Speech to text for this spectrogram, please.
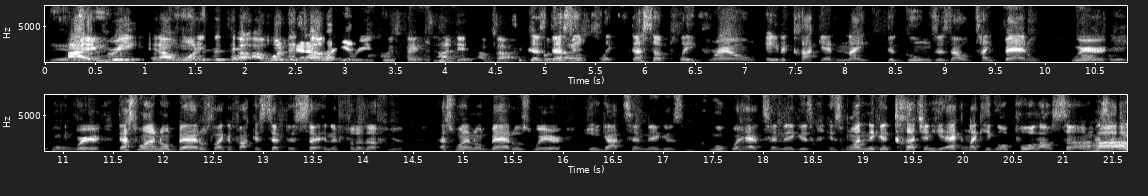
Yeah. I agree, and I wanted to tell. I wanted to And tell want- him to read to his face. I did. I'm sorry. because But that's a play. That's a playground. Eight o'clock at night. The goons is out type battle where Talk to it, man. where that's one of them battles. Like if I could set this setting in Philadelphia, that's one of them battles where he got ten niggas, Mook will have ten niggas. Is one nigga clutching? He acting like he gonna pull out something. Uh-huh.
